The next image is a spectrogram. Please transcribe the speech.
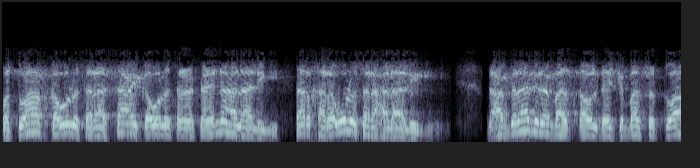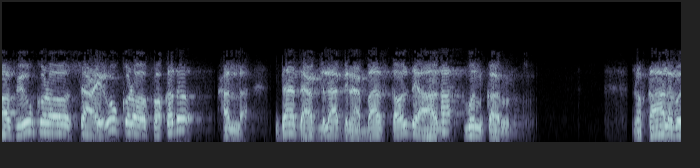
په طواف کول سره سعی کول سره سره نه حلاليږي تر خرول سره حلاليږي د عبد الله بن عباس قول دی چې بس طواف یو کړو سعی یو کړو فقط حل دا د عبد الله بن عباس قول دی هاذا منکرون نو قال ابو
